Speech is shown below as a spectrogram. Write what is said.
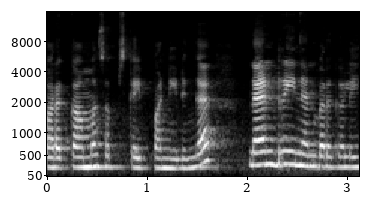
மறக்காமல் சப்ஸ்கிரைப் பண்ணிடுங்க. நன்றி நண்பர்களே.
